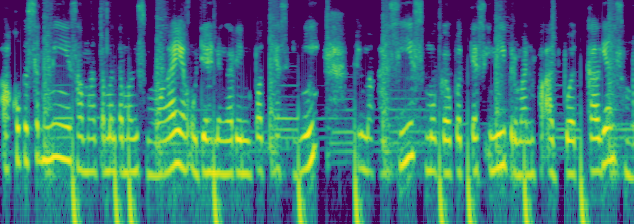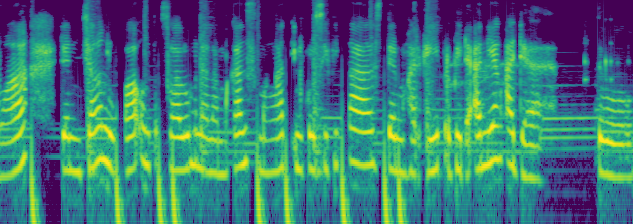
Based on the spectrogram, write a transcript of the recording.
aku pesen nih sama teman-teman semua yang udah dengerin podcast ini. Terima kasih, semoga podcast ini bermanfaat buat kalian semua. Dan jangan lupa untuk selalu menanamkan semangat inklusivitas dan menghargai perbedaan yang ada. Tuh.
